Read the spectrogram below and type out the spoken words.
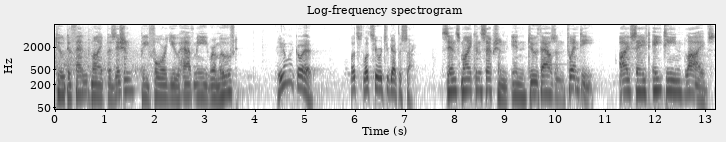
to defend my position before you have me removed? You know what? Go ahead. Let's let's hear what you got to say. Since my conception in 2020, I've saved 18 lives.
